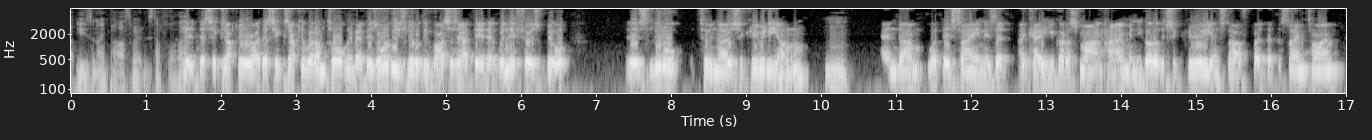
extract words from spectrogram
username password and stuff like that. Yeah, that's exactly right. That's exactly what I'm talking about. There's all these little devices out there that when they're first built, there's little to no security on them. Mm. And um, what they're saying is that, okay, you've got a smart home and you've got all the security and stuff, but at the same time,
